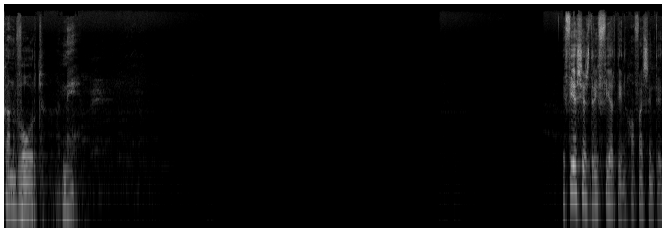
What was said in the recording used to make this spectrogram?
kan word nie. Efesiërs 3:14, gaan vir my sien toe.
